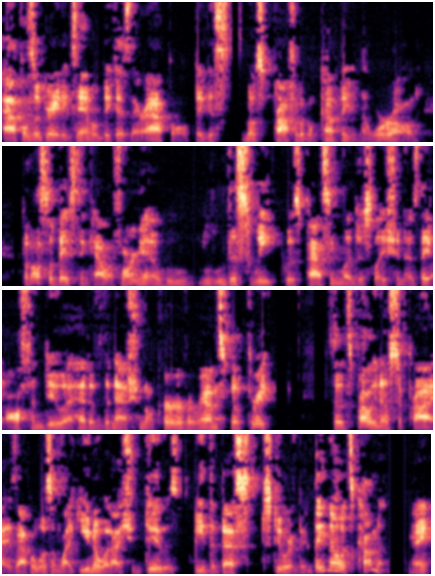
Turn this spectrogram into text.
Apple's a great example because they're Apple, biggest, most profitable company in the world but also based in California, who this week was passing legislation, as they often do, ahead of the national curve around scope three. So it's probably no surprise. Apple wasn't like, you know what I should do is be the best steward. They know it's coming, right?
